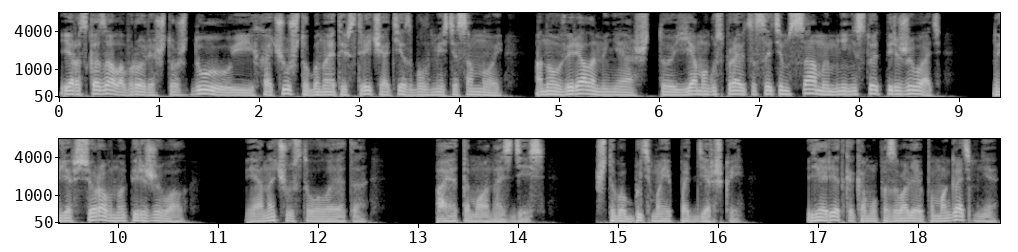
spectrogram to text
Я рассказал Авроре, что жду и хочу, чтобы на этой встрече отец был вместе со мной. Она уверяла меня, что я могу справиться с этим сам, и мне не стоит переживать. Но я все равно переживал. И она чувствовала это. Поэтому она здесь, чтобы быть моей поддержкой. Я редко кому позволяю помогать мне,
